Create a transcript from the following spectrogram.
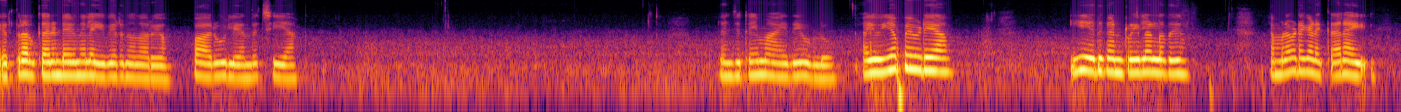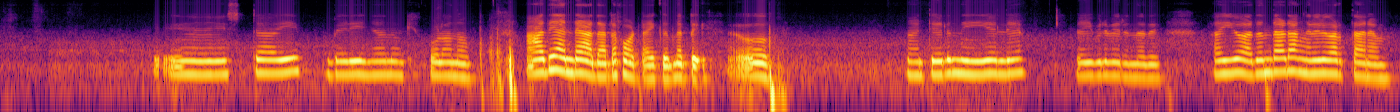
എത്ര ആൾക്കാരുണ്ടായിരുന്ന ലൈവ് വരുന്നു എന്നറിയോ? അപ്പോൾ ആരുമില്ല. എന്താ ചെയ്യുക ലഞ്ച് ടൈം ആയതേ ഉള്ളൂ അയ്യോ ഈ അപ്പം എവിടെയാ? ഈ ഏത് കൺട്രിയിലുള്ളത്? നമ്മളവിടെ കിടക്കാനായി. ഇഷ്ടമായി ബരി ഞാൻ നോക്കിക്കോളാന്നോ? ആദ്യം എന്റെ ആധാറിന്റെ ഫോട്ടോ അയക്കും എന്നിട്ട്. ഓ മറ്റേലും നീയല്ലേ ലൈവിൽ വരുന്നത്? അയ്യോ അതെന്താടാ അങ്ങനെ ഒരു വർത്താനം?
